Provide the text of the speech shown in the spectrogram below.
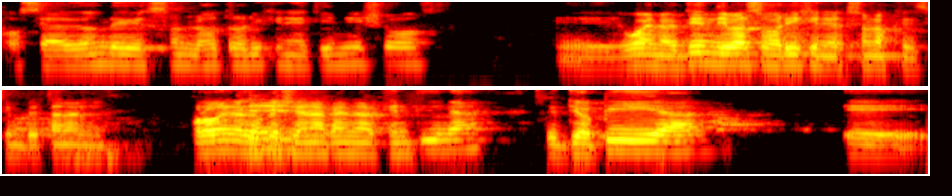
o sea, de dónde son los otros orígenes que tienen ellos. Eh, bueno, tienen diversos orígenes, son los que siempre están, por lo menos los que llegan acá en Argentina, de Etiopía. Eh,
